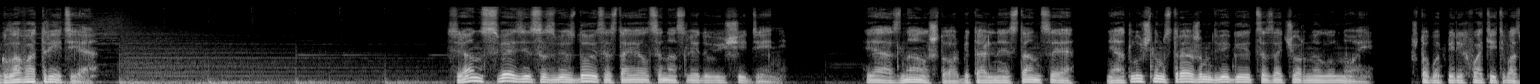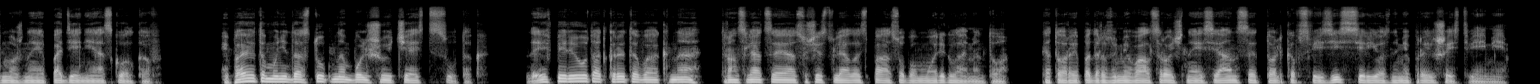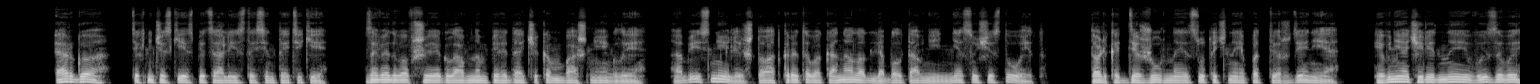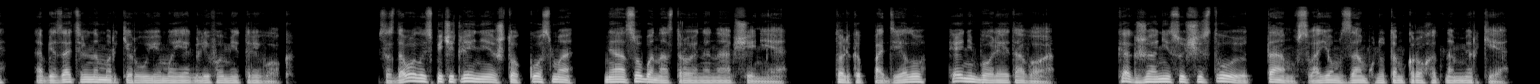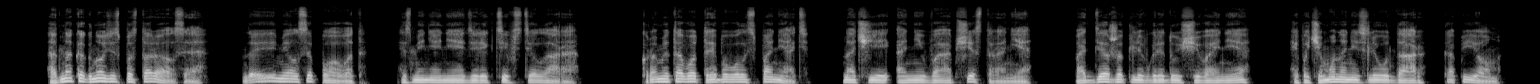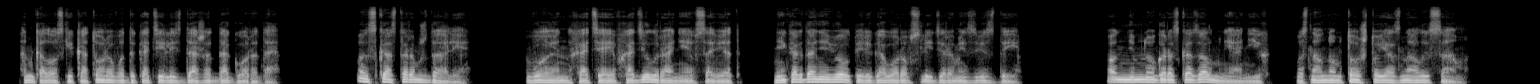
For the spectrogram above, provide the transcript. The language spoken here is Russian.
Глава третья. Сеанс связи со звездой состоялся на следующий день. Я знал, что орбитальная станция неотлучным стражем двигается за черной луной, чтобы перехватить возможные падения осколков, и поэтому недоступна большую часть суток. Да и в период открытого окна трансляция осуществлялась по особому регламенту, который подразумевал срочные сеансы только в связи с серьезными происшествиями. Эрго, технические специалисты синтетики, заведовавшие главным передатчиком башни иглы, объяснили, что открытого канала для болтовни не существует. Только дежурные суточные подтверждения и внеочередные вызовы, обязательно маркируемые глифами тревог. Создавалось впечатление, что Космо не особо настроены на общение, только по делу и не более того. Как же они существуют там, в своем замкнутом крохотном мирке? Однако Гнозис постарался, да и имелся повод — изменение директив Стеллара. Кроме того, требовалось понять, на чьей они вообще стороне, поддержат ли в грядущей войне и почему нанесли удар копьем, отголоски которого докатились даже до города. Мы с Кастером ждали. Воин, хотя и входил ранее в совет, никогда не вел переговоров с лидерами звезды. Он немного рассказал мне о них, в основном то, что я знал и сам.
